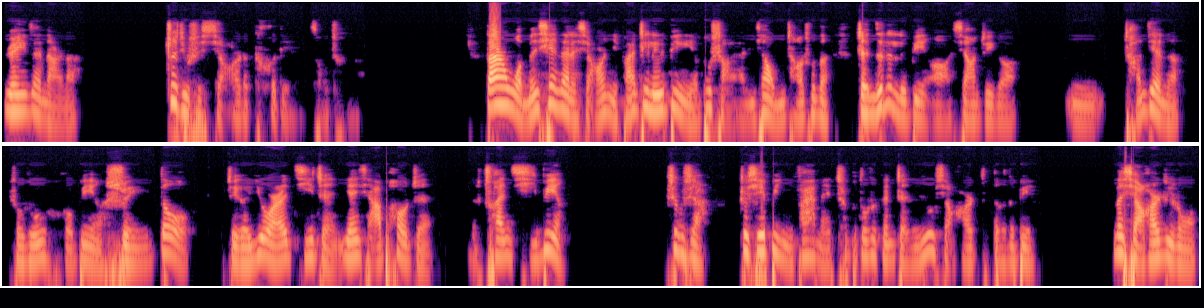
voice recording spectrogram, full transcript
原因在哪儿呢？这就是小儿的特点造成的。当然，我们现在的小孩，你发现这类的病也不少呀。你像我们常说的疹子类的病啊，像这个，嗯，常见的手足口病、水痘、这个幼儿急疹、咽峡疱疹、川崎病，是不是？这些病你发现没？这不都是跟疹子有小孩得的病？那小孩这种，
